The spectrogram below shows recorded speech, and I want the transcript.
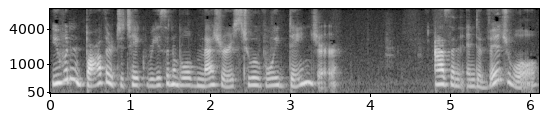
you wouldn't bother to take reasonable measures to avoid danger. As an individual,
